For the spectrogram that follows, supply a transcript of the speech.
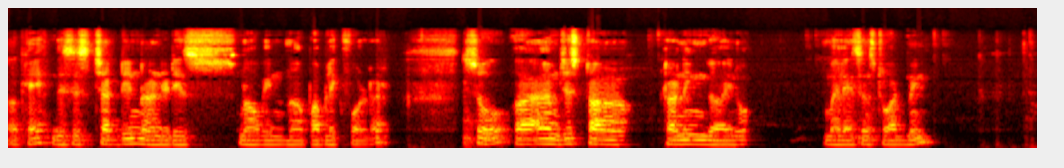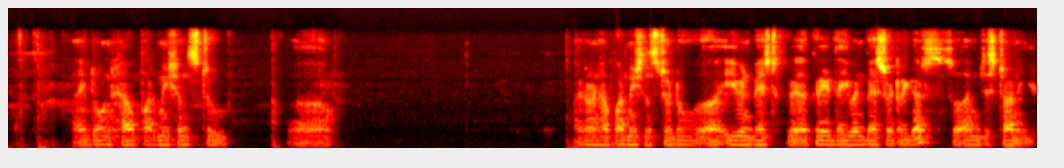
Okay this is checked in and it is now in uh, public folder. So uh, i'm just uh, turning uh, you know my license to admin. I don't have permissions to uh, I don't have permissions to do uh, event based create the event based triggers so I'm just turning it.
